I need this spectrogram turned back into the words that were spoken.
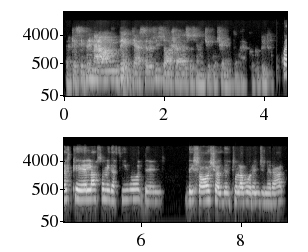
perché se prima eravamo in 20 a essere sui social, adesso siamo in 500, ecco, capito? Qualche lato negativo del, dei social, del tuo lavoro in generale?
